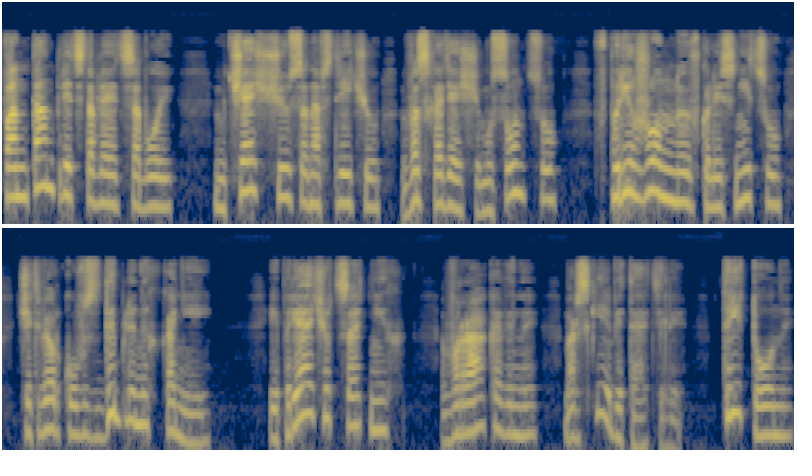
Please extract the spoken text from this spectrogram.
Фонтан представляет собой мчащуюся навстречу восходящему солнцу, впряженную в колесницу четверку вздыбленных коней, и прячутся от них в раковины морские обитатели, тритоны,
